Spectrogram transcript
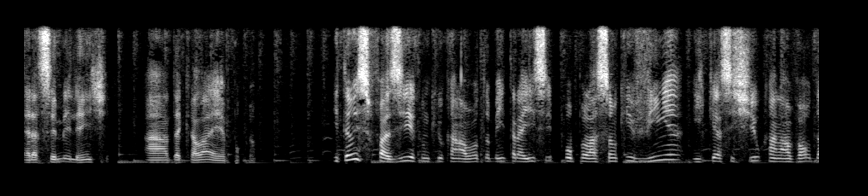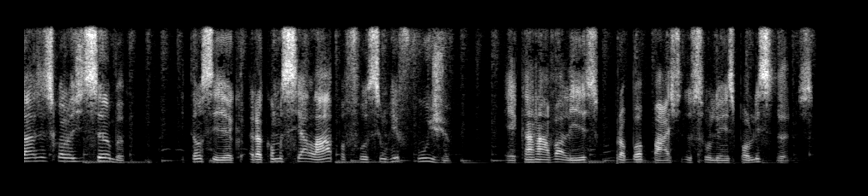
Era semelhante à daquela época. Então isso fazia com que o carnaval também traísse população que vinha e que assistia o carnaval das escolas de samba. Então, seja, era como se a Lapa fosse um refúgio é, carnavalesco para boa parte dos folhões paulistanos.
